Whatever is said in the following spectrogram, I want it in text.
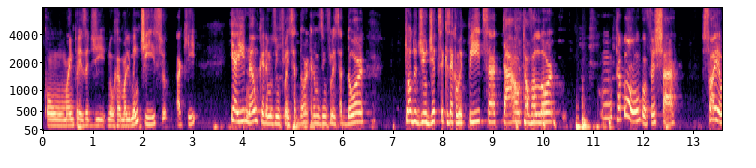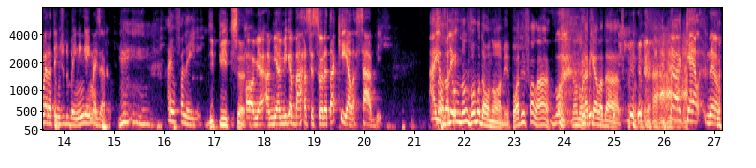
com uma empresa de no ramo alimentício aqui. E aí, não queremos um influenciador, queremos um influenciador. Todo dia, o dia que você quiser comer pizza, tal, tal valor. hum, tá bom, vou fechar. Só eu era atendido bem, ninguém mais era. Aí eu falei. De pizza. Ó, minha, a minha amiga barra assessora tá aqui, ela sabe. Aí não, eu falei, não, não, vamos dar o nome, pode falar. Vou... Não, não é aquela da. não, aquela, não.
